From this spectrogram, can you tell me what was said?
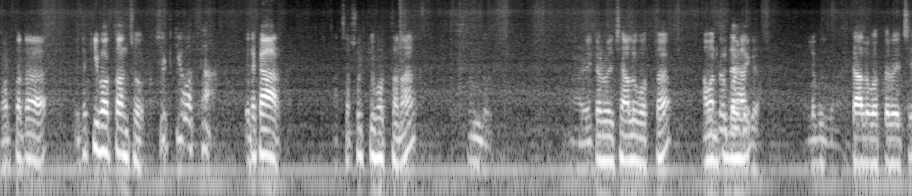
ভর্তাটা এটা কি ভর্তা আনছো? এটা কার? আচ্ছা শুটকি ভর্তা না? সুন্দর। আর এটা রয়েছে আলু ভর্তা। আমার কয় দেখা এটা বুঝব না এটা আলু ভর্তা রয়েছে।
